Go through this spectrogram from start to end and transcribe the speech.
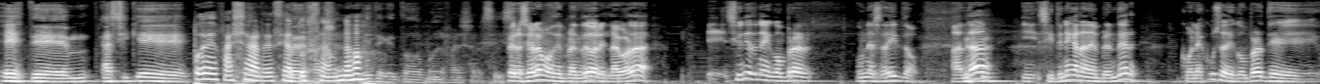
Este, así que Puede fallar, decía puede tu fallar, Sam, ¿no? Viste que todo puede fallar, sí, sí. Pero si hablamos de emprendedores, la verdad, eh, si un día tenés que comprar un asadito, andá y si tenés ganas de emprender, con la excusa de comprarte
